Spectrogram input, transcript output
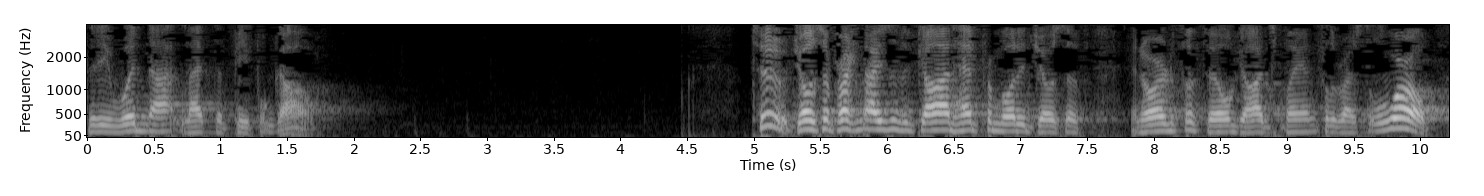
that he would not let the people go. Two, Joseph recognizes that God had promoted Joseph in order to fulfill God's plan for the rest of the world,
